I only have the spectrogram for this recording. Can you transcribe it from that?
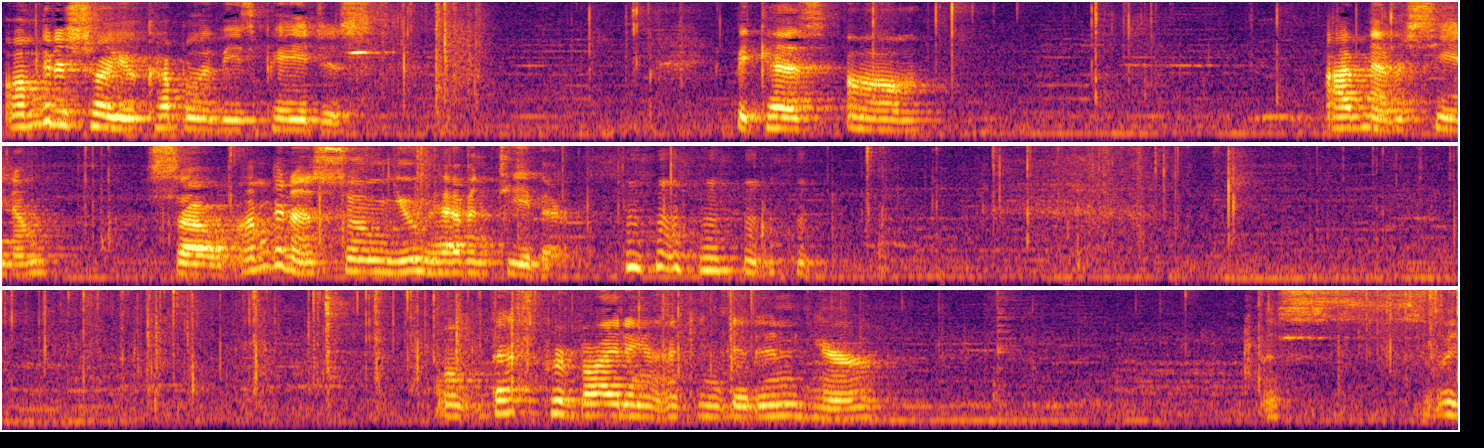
Oh, I'm going to show you a couple of these pages because um, I've never seen them. So I'm going to assume you haven't either. well, that's providing I can get in here. This silly.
